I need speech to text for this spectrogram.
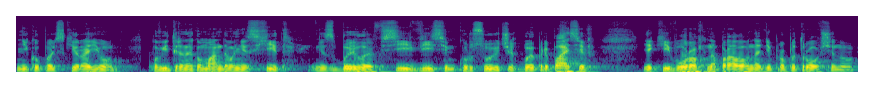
Нікопольський район. Повітряне командування Схід збили всі вісім курсуючих боєприпасів, які ворог направив на Дніпропетровщину.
